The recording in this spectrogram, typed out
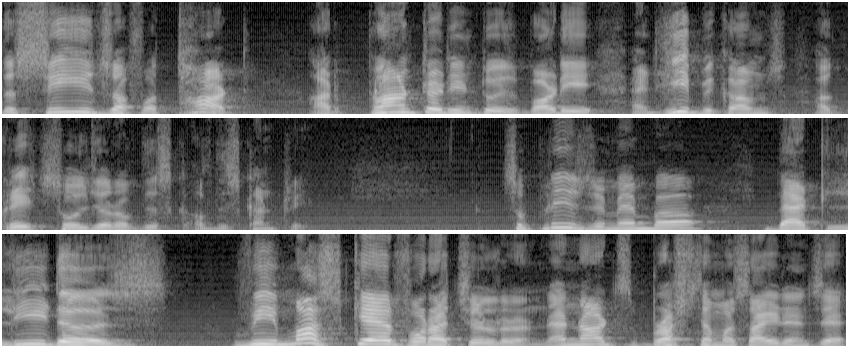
the seeds of a thought are planted into his body, and he becomes a great soldier of this, of this country. So please remember that leaders, we must care for our children and not brush them aside and say,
